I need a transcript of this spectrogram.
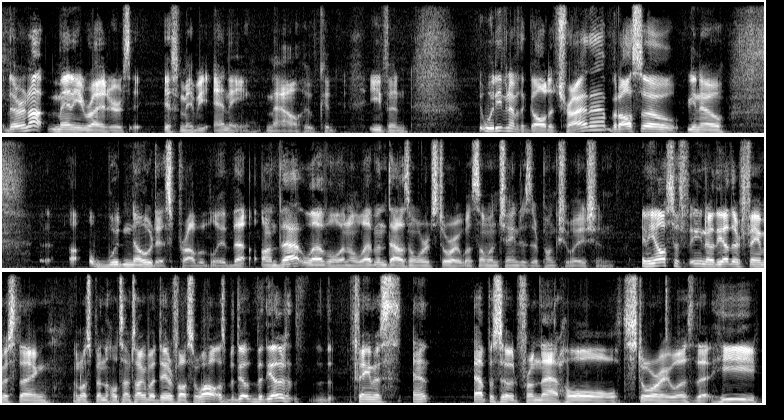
There are not many writers, if maybe any, now who could even would even have the gall to try that, but also you know uh, would notice probably that on that level, an eleven thousand word story when someone changes their punctuation. And he also, you know, the other famous thing. I don't want to spend the whole time talking about David Foster Wallace, but the, but the other famous episode from that whole story was that he,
